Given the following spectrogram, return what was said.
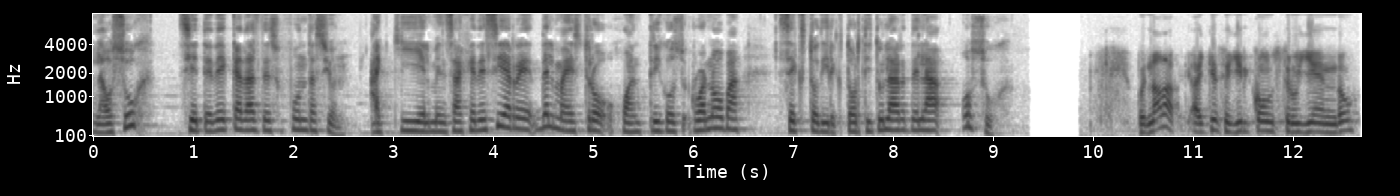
La OSUG, siete décadas de su fundación. Aquí el mensaje de cierre del maestro Juan Trigos Ruanova, sexto director titular de la OSUG. Pues nada, hay que seguir construyendo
